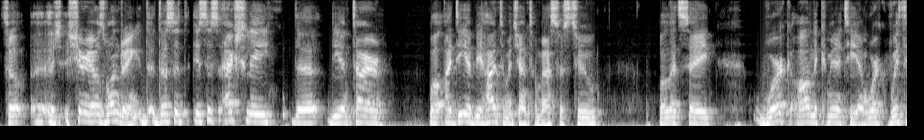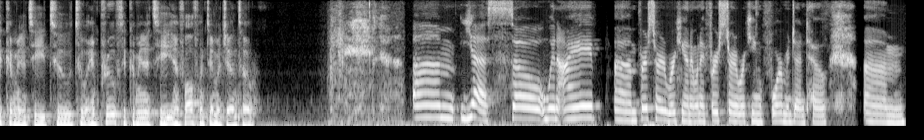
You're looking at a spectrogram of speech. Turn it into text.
So, uh, Sherrie, I was wondering, does it is this actually the the entire well idea behind the Magento Masters to, well, let's say, work on the community and work with the community to to improve the community involvement in Magento? Um, yes. So when I um, first started working on it, when I first started working for Magento, um,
